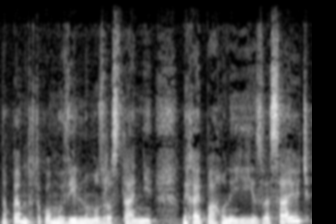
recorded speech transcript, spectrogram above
напевно, в такому вільному зростанні. Нехай пагони її звисають.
